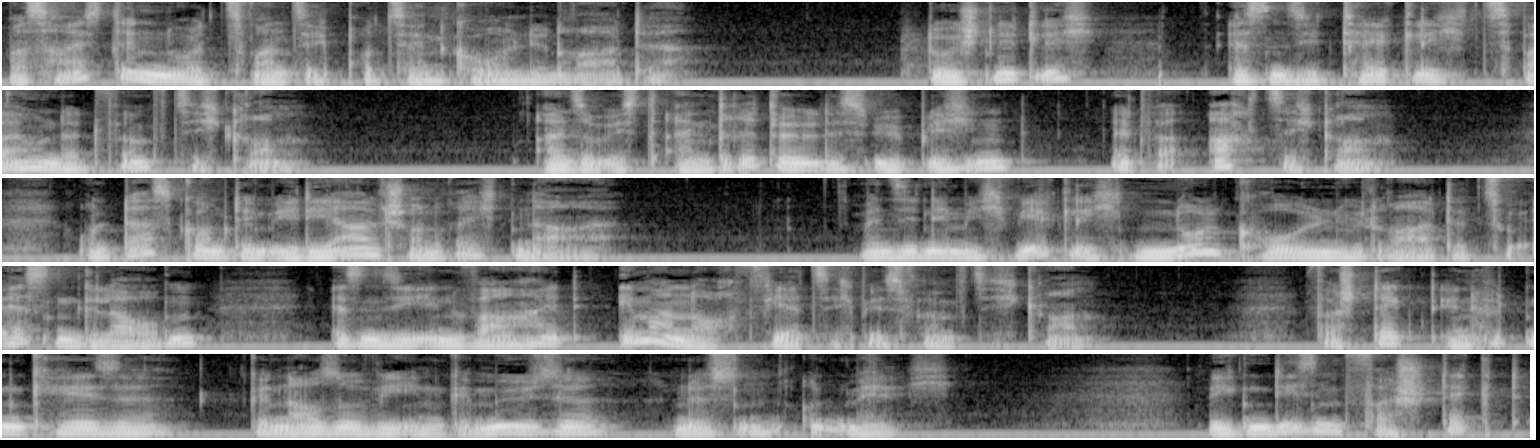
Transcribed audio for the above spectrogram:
was heißt denn nur 20% Kohlenhydrate? Durchschnittlich essen sie täglich 250 Gramm. Also ist ein Drittel des üblichen etwa 80 Gramm. Und das kommt im Ideal schon recht nahe. Wenn Sie nämlich wirklich null Kohlenhydrate zu essen glauben, essen Sie in Wahrheit immer noch 40 bis 50 Gramm. Versteckt in Hüttenkäse, genauso wie in Gemüse, Nüssen und Milch. Wegen diesem Versteckt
